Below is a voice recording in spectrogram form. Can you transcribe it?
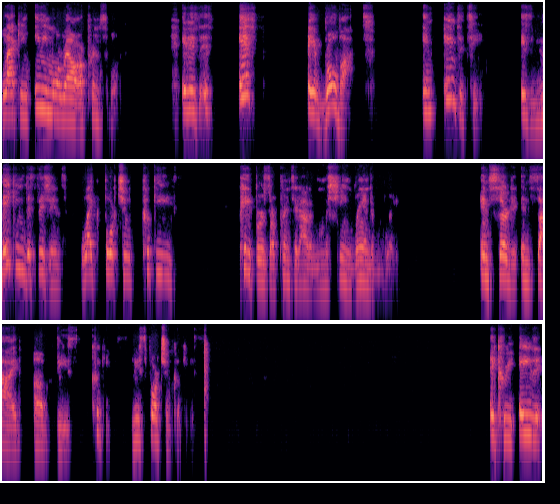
lacking any morale or principle. It is as if a robot, an entity, is making decisions like fortune cookies papers are printed out of a machine randomly, inserted inside of these cookies these fortune cookies. A created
